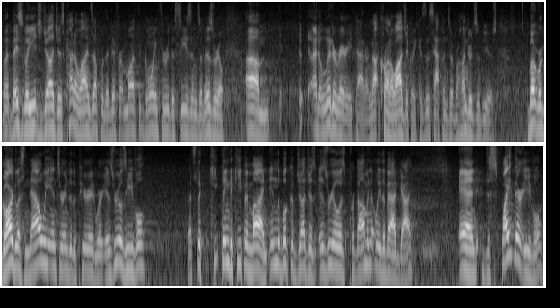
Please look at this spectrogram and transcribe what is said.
But basically, each judge is kind of lines up with a different month going through the seasons of Israel um, at a literary pattern, not chronologically, because this happens over hundreds of years. But regardless, now we enter into the period where Israel's evil, that's the key thing to keep in mind. In the book of Judges, Israel is predominantly the bad guy. And despite their evil,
